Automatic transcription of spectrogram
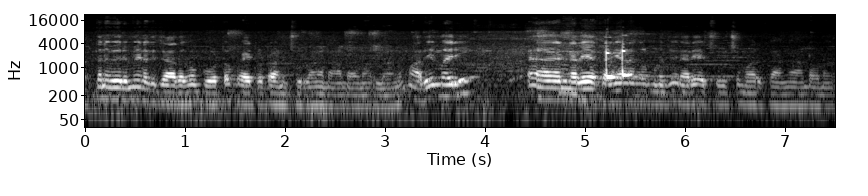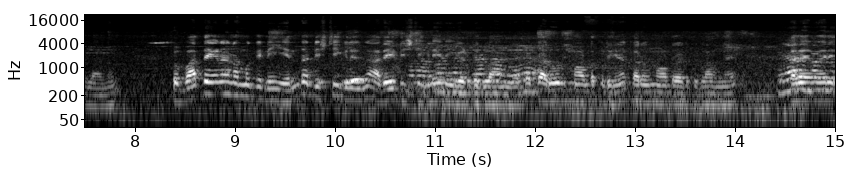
அத்தனை பேருமே எனக்கு ஜாதகம் போட்டோ ஃபைட்டோட்டோ அனுப்பிச்சி விட்றாங்க. நான். அதே மாதிரி நிறைய கல்யாணங்கள் முடிஞ்சு நிறைய சுவிச்சமாக இருக்காங்க ஆண்டவனர்களாலும் இப்போ பார்த்தீங்கன்னா நமக்கு நீங்கள் எந்த டிஸ்ட்ரிக்டில் இருக்கோ அதே டிஸ்ட்ரிக்ட்லேயே நீங்கள் எடுத்துக்கலாங்க இப்போ கரூர் மாவட்டத்துலீங்கன்னா கரூர் மாவட்டம் எடுத்துக்கலாங்க அதே மாதிரி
